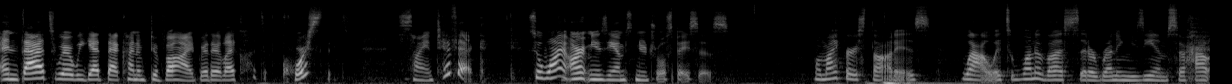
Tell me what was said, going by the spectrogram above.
And that's where we get that kind of divide where they're like, oh, it's- of course it's scientific. So why aren't museums neutral spaces? Well, my first thought is, wow, it's one of us that are running museums, so how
